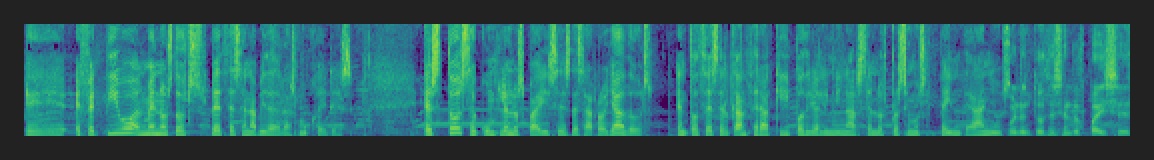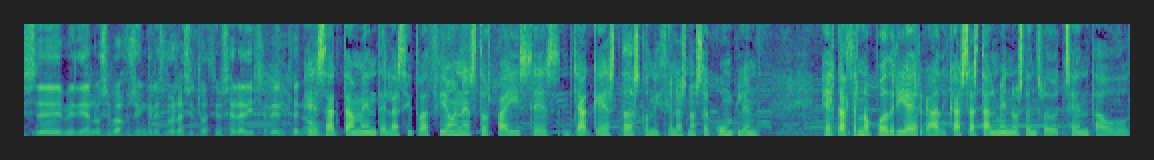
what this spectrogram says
efectivo al menos dos veces en la vida de las mujeres. Esto se cumple en los países desarrollados, entonces el cáncer aquí podría eliminarse en los próximos 20 años. Bueno, entonces en los países de medianos y bajos ingresos la situación será diferente, ¿no? Exactamente, la situación en estos países, ya que estas condiciones no se cumplen, el cáncer no podría erradicarse hasta al menos dentro de 80 o,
